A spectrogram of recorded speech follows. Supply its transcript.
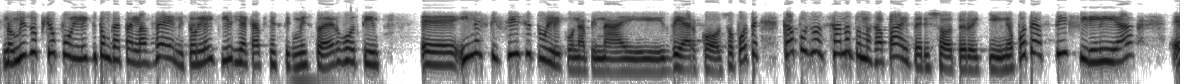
Νομίζω πιο πολύ και τον καταλαβαίνει, το λέει και η ίδια κάποια στιγμή στο έργο ότι ε, είναι στη φύση του λύκου να πεινάει διαρκώς. Οπότε κάπως σαν να τον αγαπάει περισσότερο εκείνη. Οπότε αυτή η φιλία, ε,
